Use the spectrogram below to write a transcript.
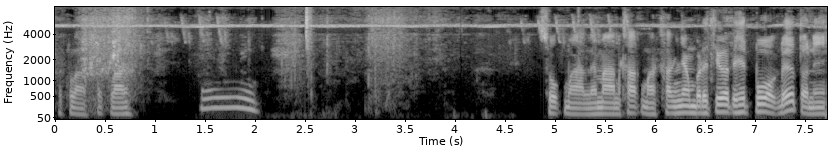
ผักหลายผักหลายอู้โชคมาและมานคักมาคักยังบ่ได้เจอแต่เห็ดปวกเด้อตอนนี้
